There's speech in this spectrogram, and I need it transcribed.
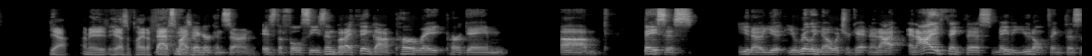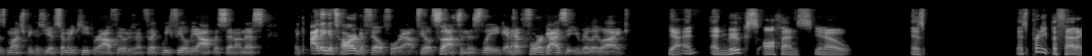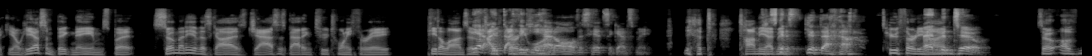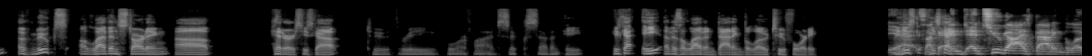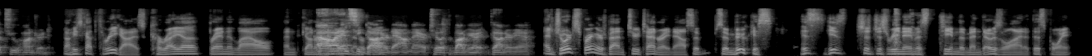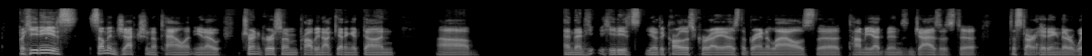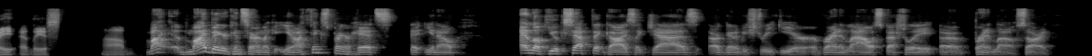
Yeah, I mean he hasn't played a. That's season. my bigger concern is the full season, but I think on a per rate per game um, basis, you know, you you really know what you're getting, and I and I think this. Maybe you don't think this as much because you have so many keeper outfielders. I feel like we feel the opposite on this. Like I think it's hard to fill four outfield slots in this league and have four guys that you really like. Yeah, and and Mook's offense, you know, is it's pretty pathetic. You know, he had some big names, but so many of his guys, Jazz is batting 223, Pete Alonso. Yeah, I, I, think he had all of his hits against me. Yeah, Tommy Just. Get, that out. 239. Edman too. So of of Mook's 11 starting uh hitters, he's got two, three, four, five, six, seven, eight. He's got eight of his 11 batting below 240. Yeah, he's, he's he's got, and and two guys batting below 200. No, he's got three guys: Correa, Brandon Lau, and Gunnar. Oh, Henderson I didn't see Gunner Gunnar all- down there too at the bottom. You're right, Gunnar, yeah. And George Springer's batting two ten right now. So so Mook is his he's should just rename his team the Mendoza line at this point. But he needs some injection of talent. You know, Trent Grisham probably not getting it done. Um, and then he, he needs you know the Carlos Correas, the Brandon Laus, the Tommy Edmans and Jazzes to to start hitting their weight at least. Um, My my bigger concern, like you know, I think Springer hits, uh, you know, and look, you accept that guys like Jazz are going to be streaky, or, or Brandon Lau, especially uh, Brandon Lowe. Sorry,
